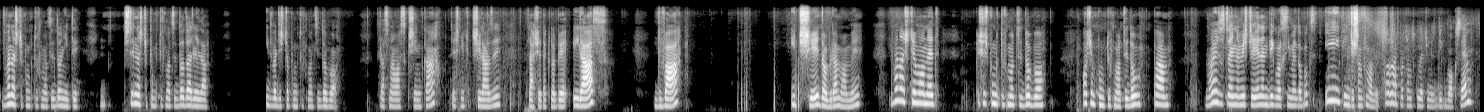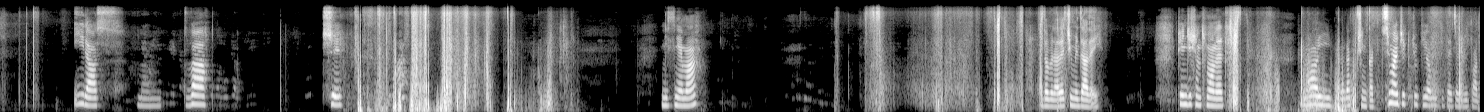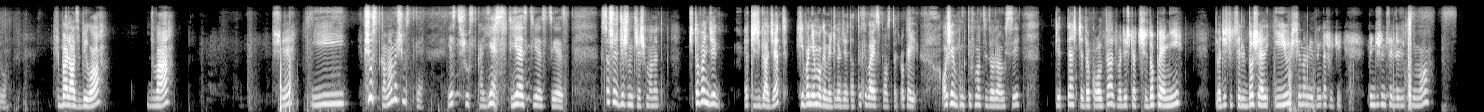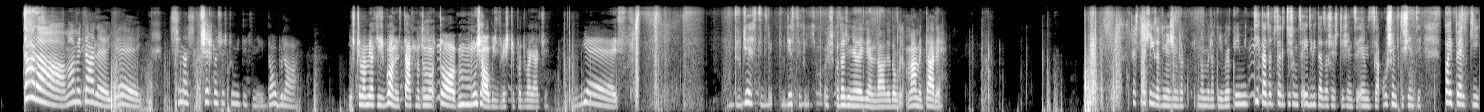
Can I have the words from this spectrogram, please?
12 punktów mocy do Nity, 14 punktów mocy do Daryla i 20 punktów mocy do Bo. Teraz mała skrzynka. Niech trzy razy. Zawsze tak robię. I raz, dwa i trzy. Dobra, mamy. 12 monet, 6 punktów mocy do Bo, 8 punktów mocy do Pam. No i zostaje nam jeszcze jeden Big Box i Mega Box i 50 monet. To na początku lecimy z Big Boxem. I raz, mam dwa, trzy. Nic nie ma. Dobra, lecimy dalej. 50 monet. No i mega skrzynka. Trzymajcie kciuki, aby tutaj coś wypadło. Chyba raz było. Dwa. Trzy. I... Szóstka, mamy szóstkę. Jest szóstka. Jest, jest, jest, jest. 166 monet. Czy to będzie jakiś gadżet? Chyba nie mogę mieć gadżeta. Tu chyba jest postać. Okej. 8 punktów mocy do Rosy. 15 do Colta, 23 do Penny, 24 do Shell i już się nam jedynka rzuci. 54 do Primo. Tara! Mamy tarę! Jej! 3 na, 3 na 6 mitycznych. Dobra. Jeszcze mamy jakiś bonus. Tak, no to, to musiało być 200 podwajaczy. Jest! 20, 20, szkoda, że nie legenda, ale dobra, mamy tarę. Teraz takich zadmierzeń braku- nam brakuje. Brakuje mi Tika za 4000, Edwita za 6000, M za 8000, Piperki,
